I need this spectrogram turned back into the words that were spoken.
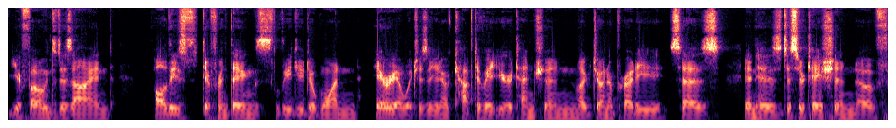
your phone's designed, all these different things lead you to one area, which is, you know, captivate your attention. Like Jonah Peretti says in his dissertation of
